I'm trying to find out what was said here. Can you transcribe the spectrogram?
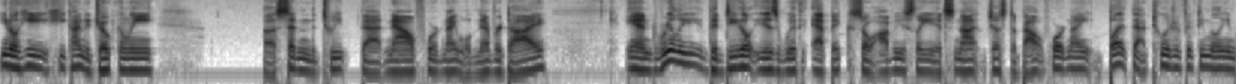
you know, he he kind of jokingly uh, said in the tweet that now Fortnite will never die. And really, the deal is with Epic, so obviously it's not just about Fortnite, but that $250 million,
